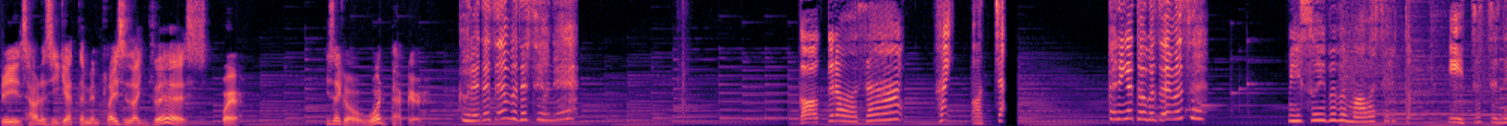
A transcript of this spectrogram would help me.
Jeez, how does he get them in places like this? Where? He's like a woodpecker. これで全部ですよね。ご苦労さん。はいお茶。ありがとうございます。未遂部分も合わせると5つね。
